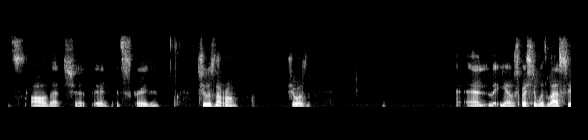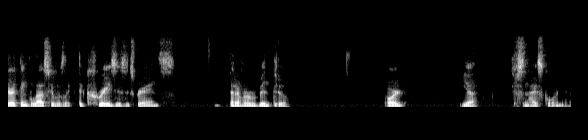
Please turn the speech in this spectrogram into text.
it's all that shit. Dude. It's crazy. She was not wrong. She wasn't. And yeah, especially with last year, I think last year was like the craziest experience that I've ever been through. Or yeah, just in high school and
